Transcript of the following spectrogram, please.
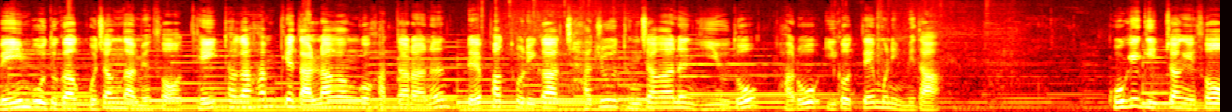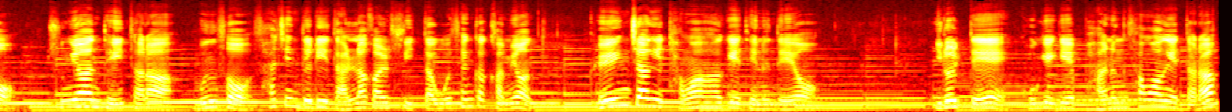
메인보드가 고장나면서 데이터가 함께 날아간 것 같다라는 레파토리가 자주 등장하는 이유도 바로 이것 때문입니다. 고객 입장에서 중요한 데이터나 문서, 사진들이 날아갈 수 있다고 생각하면 굉장히 당황하게 되는데요. 이럴 때 고객의 반응 상황에 따라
